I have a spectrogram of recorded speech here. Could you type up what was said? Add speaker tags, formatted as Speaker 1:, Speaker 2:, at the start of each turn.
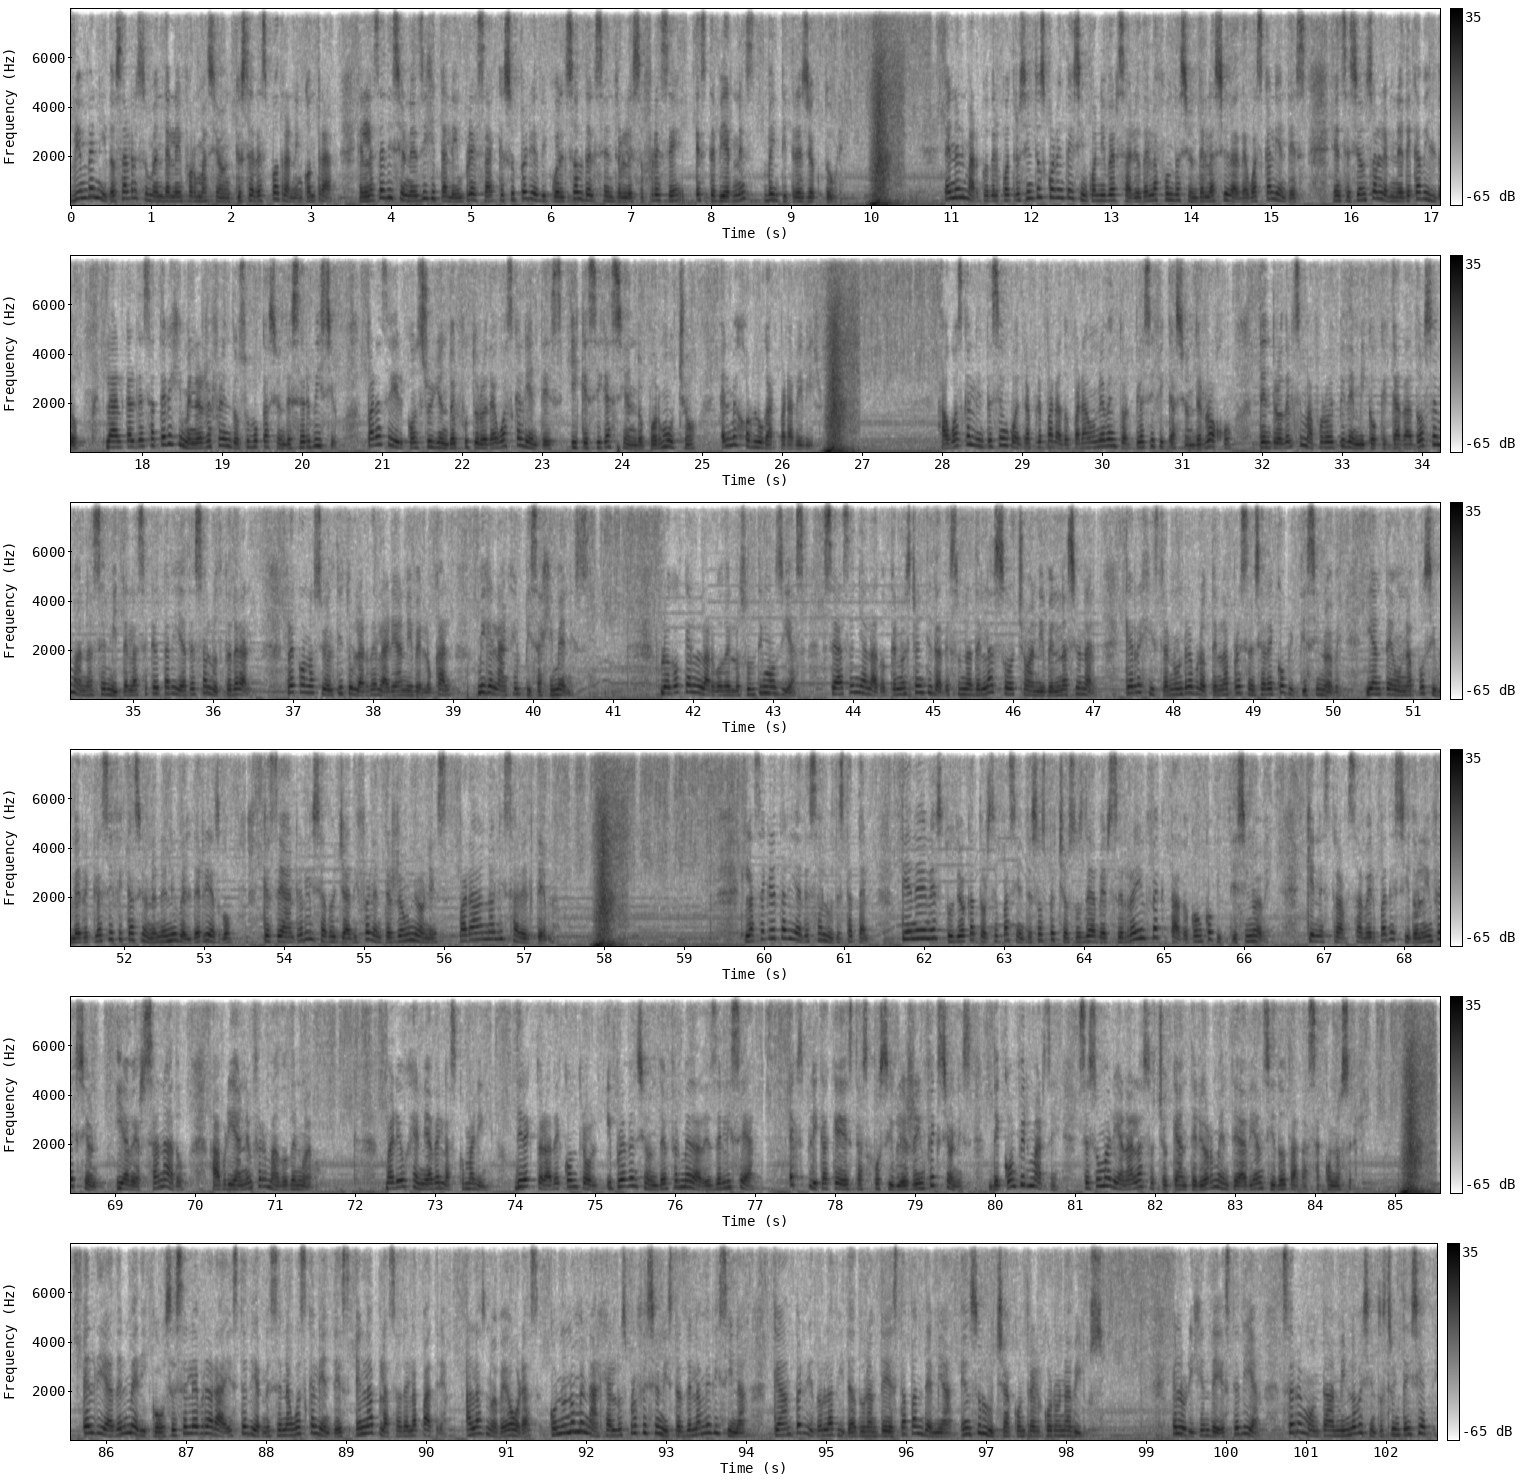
Speaker 1: Bienvenidos al resumen de la información que ustedes podrán encontrar en las ediciones digital e impresa que su periódico El Sol del Centro les ofrece este viernes 23 de octubre. En el marco del 445 aniversario de la fundación de la ciudad de Aguascalientes, en sesión solemne de Cabildo, la alcaldesa Tere Jiménez refrendó su vocación de servicio para seguir construyendo el futuro de Aguascalientes y que siga siendo, por mucho, el mejor lugar para vivir. Aguascalientes se encuentra preparado para una eventual clasificación de rojo dentro del semáforo epidémico que cada dos semanas emite la Secretaría de Salud Federal, reconoció el titular del área a nivel local, Miguel Ángel Pisa Jiménez. Luego que a lo largo de los últimos días se ha señalado que nuestra entidad es una de las ocho a nivel nacional que registran un rebrote en la presencia de COVID-19 y ante una posible reclasificación en el nivel de riesgo, que se han realizado ya diferentes reuniones para analizar el tema. La Secretaría de Salud Estatal tiene en estudio a 14 pacientes sospechosos de haberse reinfectado con COVID-19, quienes tras haber padecido la infección y haber sanado, habrían enfermado de nuevo. María Eugenia Velasco Marín, directora de Control y Prevención de Enfermedades del ICEA, explica que estas posibles reinfecciones, de confirmarse, se sumarían a las ocho que anteriormente habían sido dadas a conocer. El Día del Médico se celebrará este viernes en Aguascalientes en la Plaza de la Patria a las 9 horas con un homenaje a los profesionistas de la medicina que han perdido la vida durante esta pandemia en su lucha contra el coronavirus. El origen de este día se remonta a 1937,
